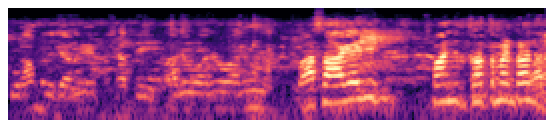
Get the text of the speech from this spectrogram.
ਪੂਰਾ ਮਿਲ ਜਾਣਗੇ ਪ੍ਰਸ਼ਾਦੇ। ਆ ਜਾਓ ਆ ਜਾਓ ਆ ਜਾਓ। ਬਸ ਆ ਗਏ ਜੀ। 5-7 ਮਿੰਟਾਂ ਚ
